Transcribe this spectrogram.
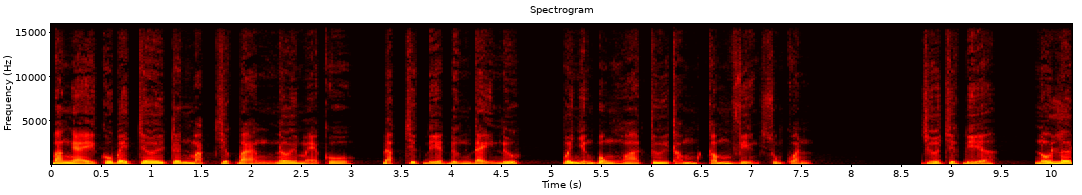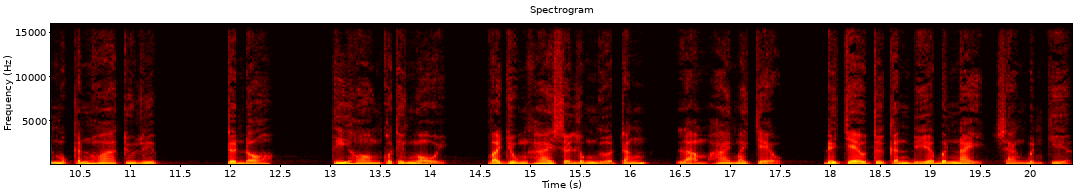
Ban ngày cô bé chơi trên mặt chiếc bàn nơi mẹ cô đặt chiếc đĩa đựng đầy nước với những bông hoa tươi thắm cắm viền xung quanh. Giữa chiếc đĩa nổi lên một cánh hoa tulip. Trên đó, tí hon có thể ngồi và dùng hai sợi lông ngựa trắng làm hai mái chèo để chèo từ cạnh đĩa bên này sang bên kia.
